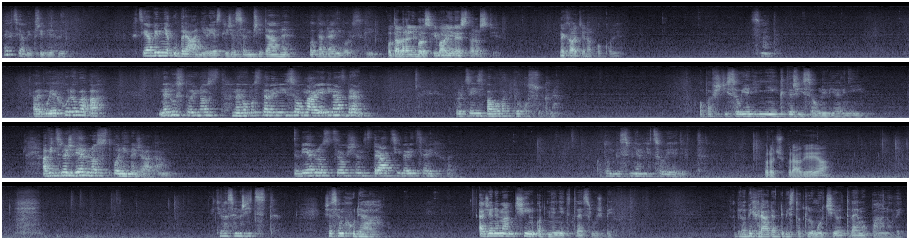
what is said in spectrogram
Nechci, aby přiběhli. Chci, aby mě ubránili, jestliže sem přitáhne Ota Braniborský. Ota Braniborský má jiné starosti. Nechá tě na pokoji. Snad. Ale moje chudoba a nedůstojnost mého postavení jsou má jediná zbraň. Proč se jí zbavovat pro kus sukna? Opavští jsou jediní, kteří jsou mi věrní. A víc než věrnost po nich nežádám. Věrnost se ovšem ztrácí velice rychle. O tom bys měl něco vědět. Proč právě já? Chtěla jsem říct, že jsem chudá a že nemám čím odměnit tvé služby. A byla bych ráda, kdybys to tlumočil tvému pánovi.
